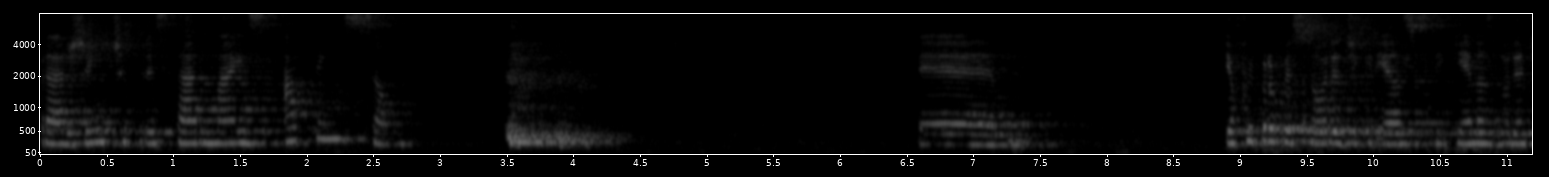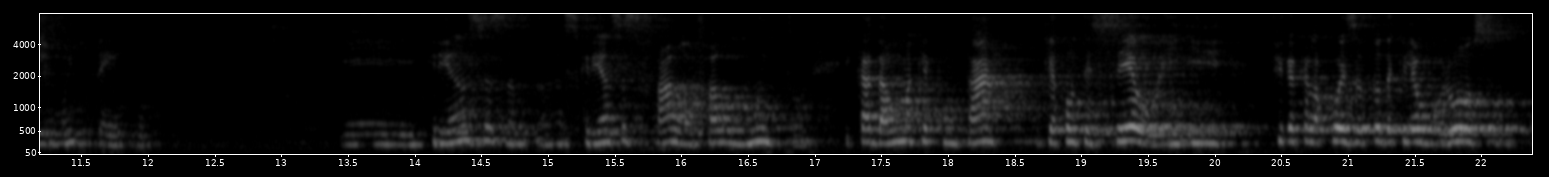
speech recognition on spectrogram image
para a gente prestar mais atenção. É, eu fui professora de crianças pequenas durante muito tempo. E crianças, as crianças falam, falam muito, e cada uma quer contar o que aconteceu, e, e fica aquela coisa toda, aquele alvoroço.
